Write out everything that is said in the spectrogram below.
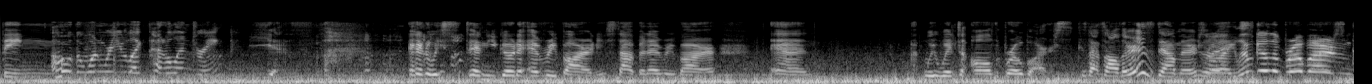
things. oh, the one where you like pedal and drink? Yes. and we and you go to every bar and you stop at every bar and we went to all the bro bars because that's all there is down there so we're like let's go to the bro bars and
